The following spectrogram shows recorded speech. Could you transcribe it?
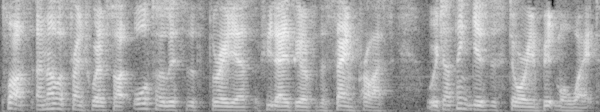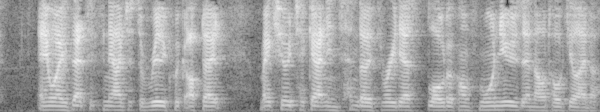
Plus, another French website also listed the 3DS a few days ago for the same price, which I think gives this story a bit more weight. Anyways, that's it for now, just a really quick update. Make sure you check out Nintendo3DSblog.com for more news, and I'll talk to you later.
